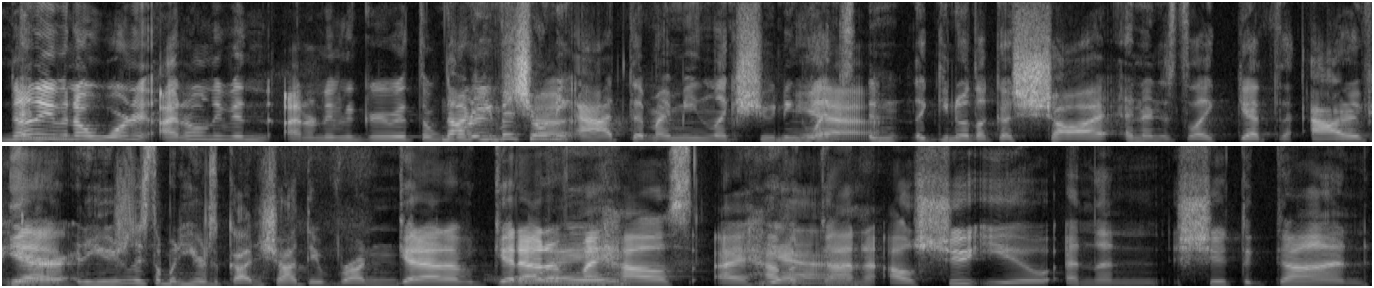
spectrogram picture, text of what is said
not even a warning. I don't even I don't even agree with the Not even shot. shooting at them. I mean, like shooting, Yeah. like in, like you know, like a shot, and then it's like get the, out of here. Yeah. And usually, someone hears a gunshot, they run. get out of get out of my house. I have Yeah. a gun. I'll shoot you, and then shoot the gun.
